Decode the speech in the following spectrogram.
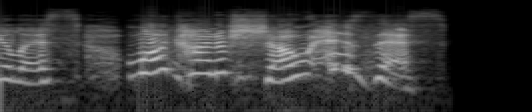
ridiculous. What kind of show is this?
